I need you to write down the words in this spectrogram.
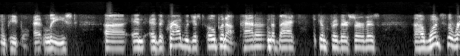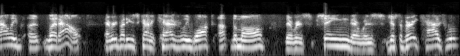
million people at least. Uh, and, and the crowd would just open up, pat on the back, thank them for their service. Uh, once the rally uh, let out, everybody just kind of casually walked up the mall. There was singing. There was just a very casual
